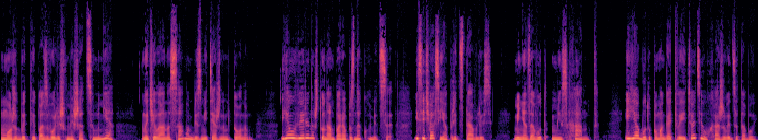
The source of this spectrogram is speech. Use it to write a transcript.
«Может быть, ты позволишь вмешаться мне?» — начала она самым безмятежным тоном. «Я уверена, что нам пора познакомиться. И сейчас я представлюсь. Меня зовут мисс Хант, и я буду помогать твоей тете ухаживать за тобой.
